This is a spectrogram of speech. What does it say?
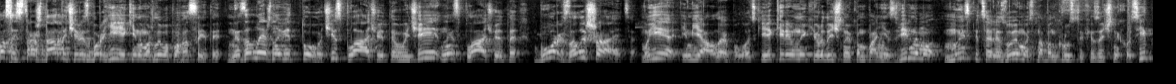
Досить страждати через борги, які неможливо погасити. Незалежно від того, чи сплачуєте ви, чи не сплачуєте, борг залишається. Моє ім'я Олег Болоцький, я керівник юридичної компанії Звільнимо. Ми спеціалізуємось на банкрутстві фізичних осіб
